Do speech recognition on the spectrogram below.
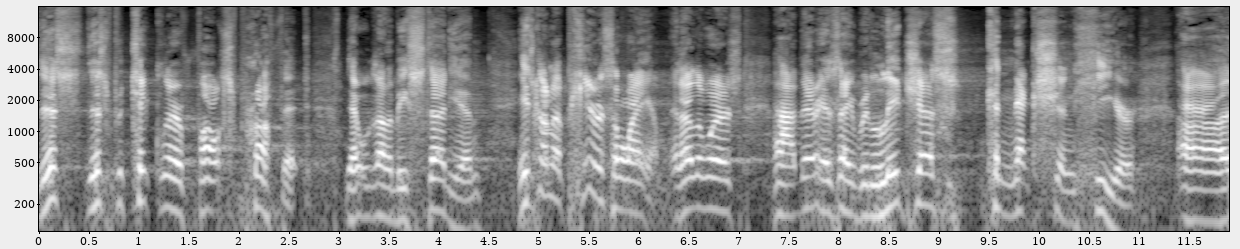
this, this particular false prophet that we're going to be studying is going to appear as a lamb. In other words, uh, there is a religious connection here. Uh,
